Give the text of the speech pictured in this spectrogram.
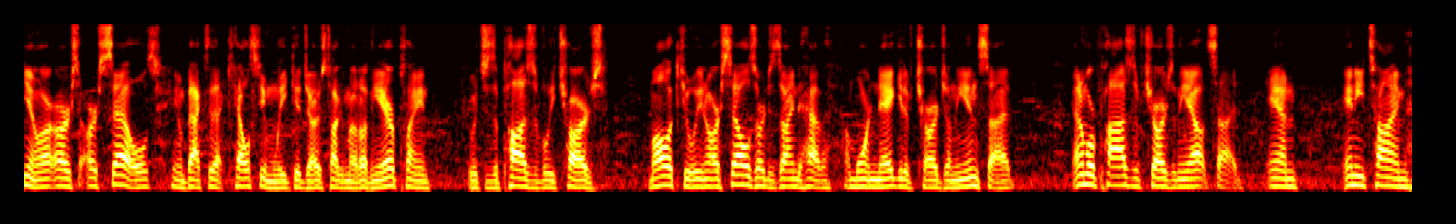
you know, our, our, our cells, you know, back to that calcium leakage I was talking about on the airplane, which is a positively charged molecule, you know, our cells are designed to have a more negative charge on the inside and a more positive charge on the outside. And anytime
